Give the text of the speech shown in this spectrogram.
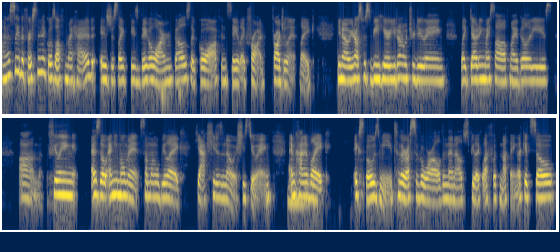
honestly the first thing that goes off in my head is just like these big alarm bells that go off and say like fraud fraudulent like you know you're not supposed to be here you don't know what you're doing like doubting myself my abilities um, feeling as though any moment someone will be like yeah she doesn't know what she's doing mm-hmm. and kind of mm-hmm. like expose me to the rest of the world and then i'll just be like left with nothing like it's so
